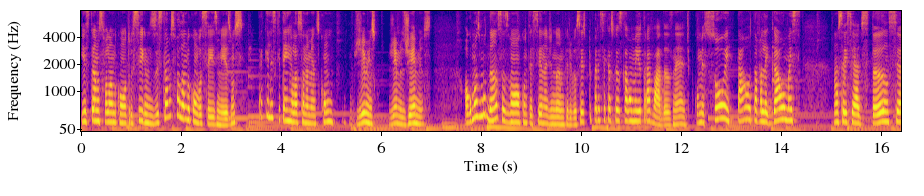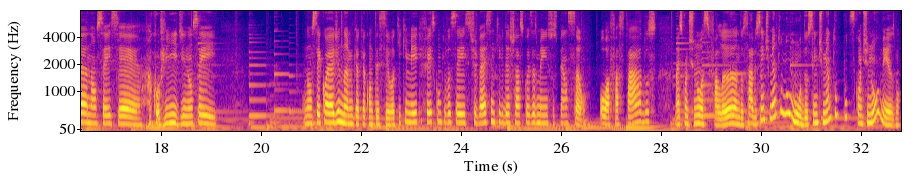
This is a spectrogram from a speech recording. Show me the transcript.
E estamos falando com outros signos? Estamos falando com vocês mesmos. Para aqueles que têm relacionamentos com gêmeos, gêmeos, gêmeos, algumas mudanças vão acontecer na dinâmica de vocês, porque parecia que as coisas estavam meio travadas, né? Tipo, começou e tal, tava legal, mas Não sei se é a distância, não sei se é a Covid, não sei. Não sei qual é a dinâmica que aconteceu aqui que meio que fez com que vocês tivessem que deixar as coisas meio em suspensão, ou afastados, mas continua se falando, sabe? O sentimento não muda, o sentimento, putz, continua mesmo.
